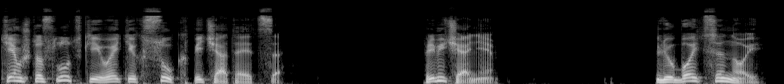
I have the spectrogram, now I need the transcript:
тем, что Слуцкий у этих сук печатается. Примечание. Любой ценой,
